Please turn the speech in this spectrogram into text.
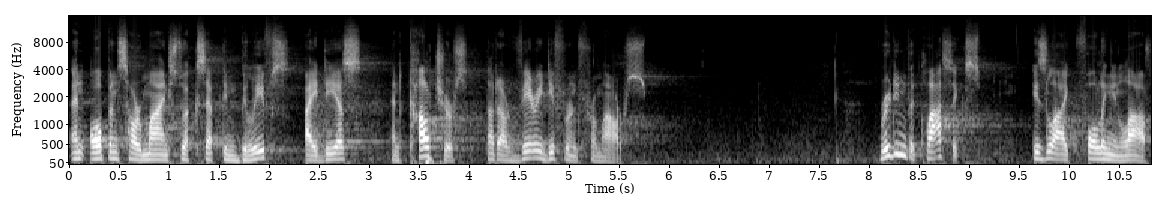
and opens our minds to accepting beliefs, ideas, and cultures that are very different from ours. Reading the classics is like falling in love.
